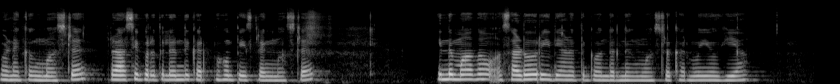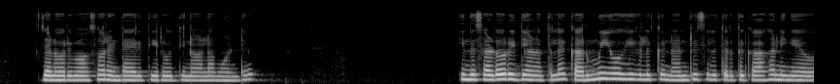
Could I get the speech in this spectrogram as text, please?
வணக்கங்க மாஸ்டர். ராசிபுரத்துலேருந்து கற்பகம் பேசுகிறேங்க மாஸ்டர். இந்த மாதம் சடோரி தியானத்துக்கு வந்திருந்தேங்க மாஸ்டர் கர்மயோகியா. ஜனவரி மாதம் ரெண்டாயிரத்தி இருபத்தி நாலாம் ஆண்டு. இந்த சடோரி தியானத்தில் கர்மயோகிகளுக்கு நன்றி செலுத்துறதுக்காக நீங்கள்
